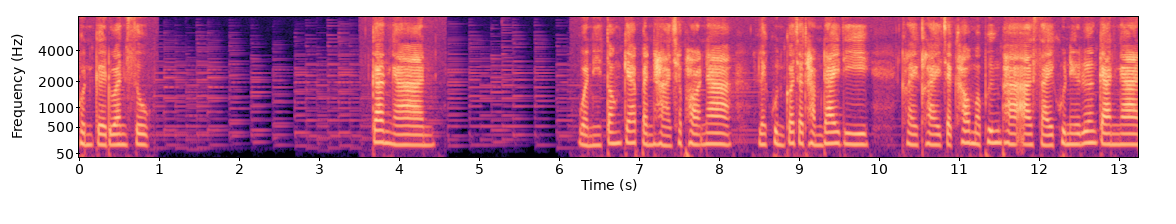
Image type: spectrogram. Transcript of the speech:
คนเกิดวันศุกร์ การงาน วันนี้ต้องแก้ปัญหาเฉพาะหน้า และคุณก็จะทำได้ดี ใครๆจะเข้ามาพึ่งพาอาศัยคุณในเรื่องการงาน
